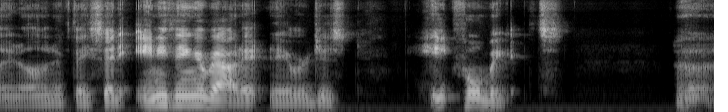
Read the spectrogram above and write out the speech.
you know, and if they said anything about it, they were just hateful bigots. Uh,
